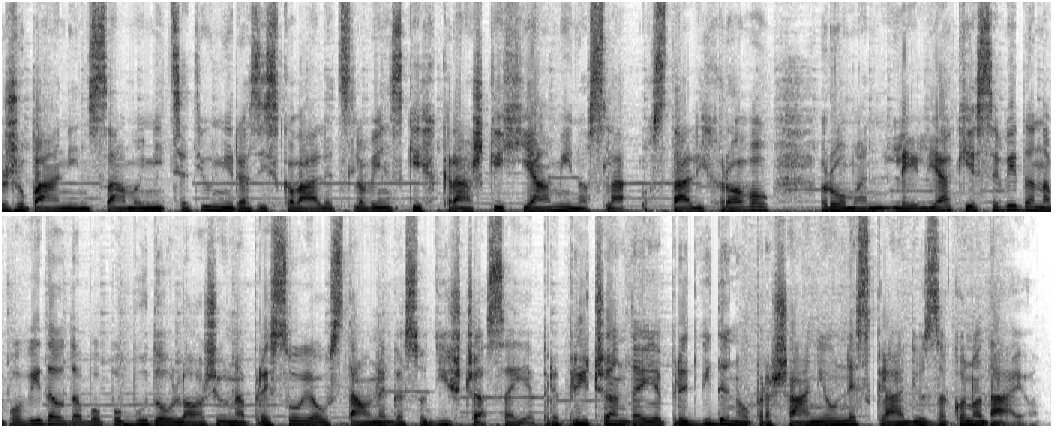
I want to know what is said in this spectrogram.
Župan in samo inicijativni raziskovalec slovenskih kraških jam in osla, ostalih rovov Roman Leljak je seveda napovedal, da bo pobudo vložil na presojo ustavnega sodišča, saj je prepričan, da je predvideno vprašanje v neskladju z zakonodajo.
